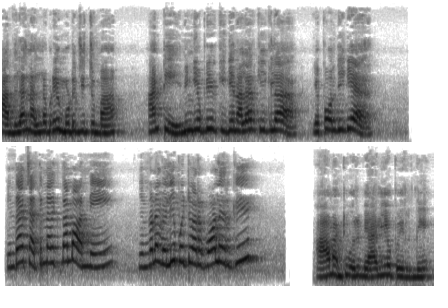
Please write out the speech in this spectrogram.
அதெல்லாம் நல்லபடியா முடிஞ்சிச்சுமா ஆண்டி நீங்க எப்படி இருக்கீங்க? நல்லா இருக்கீங்களா? எப்போ வந்தீங்க? இந்த சத்து நேரத்து தான் அண்ணே. எங்கட வெளியே போயிட்டு வர போல இருக்கு. ஆமாண்டி ஒரு வேலையா போயிருந்தேன்.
